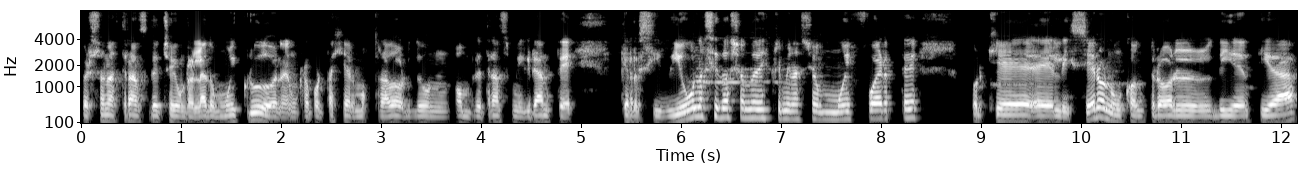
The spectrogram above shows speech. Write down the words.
Personas trans, de hecho hay un relato muy crudo en un reportaje del mostrador de un hombre trans migrante que recibió una situación de discriminación muy fuerte porque eh, le hicieron un control de identidad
